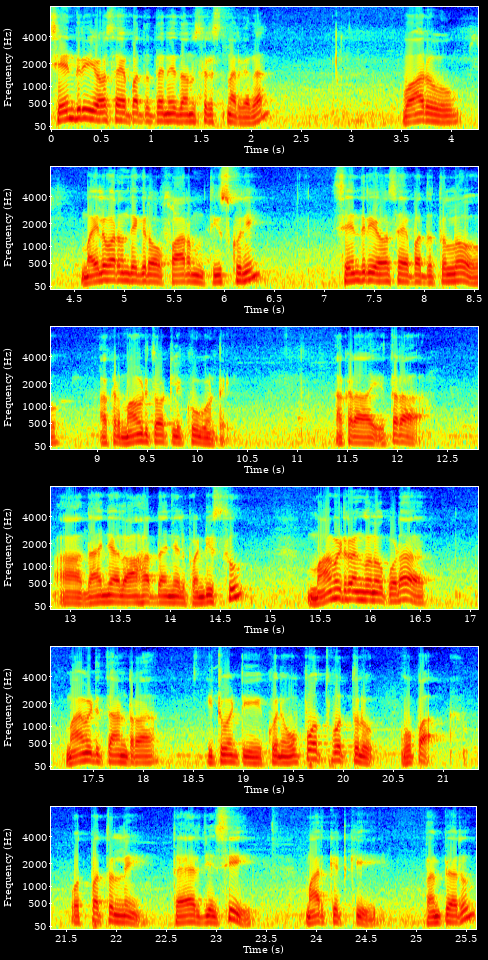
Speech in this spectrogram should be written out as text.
సేంద్రీయ వ్యవసాయ పద్ధతి అనేది అనుసరిస్తున్నారు కదా. వారు మైలవరం దగ్గర ఒక ఫారం తీసుకుని సేంద్రీయ వ్యవసాయ పద్ధతుల్లో అక్కడ మామిడి తోటలు ఎక్కువగా ఉంటాయి. అక్కడ ఇతర ధాన్యాలు ఆహార ధాన్యాలు పండిస్తూ మామిడి రంగంలో కూడా మామిడి తాండ్ర ఇటువంటి కొన్ని ఉపోత్పత్తులు ఉప ఉత్పత్తుల్ని తయారు చేసి మార్కెట్కి పంపారు.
